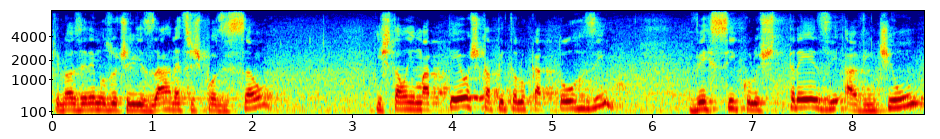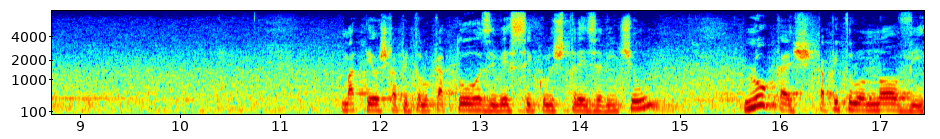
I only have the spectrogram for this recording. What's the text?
que nós iremos utilizar nessa exposição estão em Mateus capítulo 14, versículos 13 a 21. Mateus capítulo 14, versículos 13 a 21 Lucas capítulo 9,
